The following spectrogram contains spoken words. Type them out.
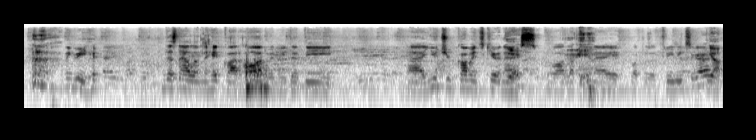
I think we hit this nail on the head quite hard when we did the uh, YouTube comments Q and A. Yes. Wildlife Q and A. What was it? Three weeks ago. Yeah.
